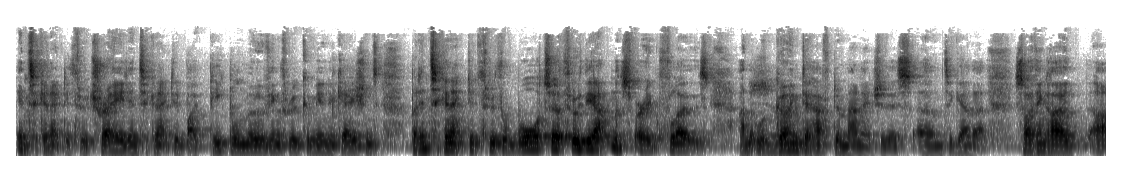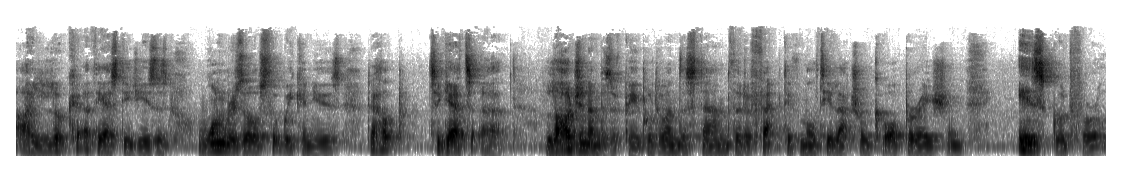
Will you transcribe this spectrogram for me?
interconnected through trade, interconnected by people moving through communications, but interconnected through the water, through the atmospheric flows, and that we're going to have to manage this um, together. So I think I, I look at the SDGs as one resource that we can use to help to get uh, larger numbers of people to understand that effective multilateral cooperation is good for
